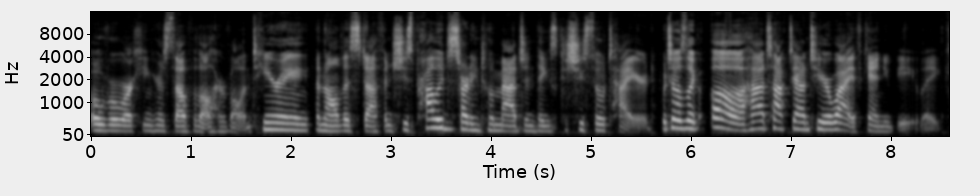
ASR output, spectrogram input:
overworking herself with all her volunteering and all this stuff. And she's probably just starting to imagine things because she's so tired. Which I was like, oh, how to talk down to your wife can you be? Like,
